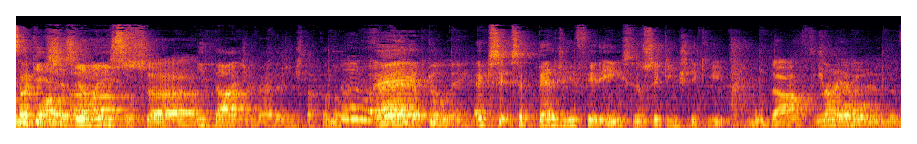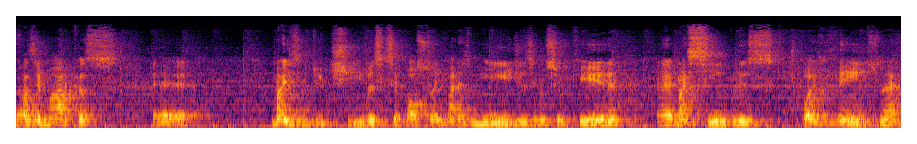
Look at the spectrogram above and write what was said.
Sabe o que, que se chama isso? Nossa. Idade, velho. A gente tá ficando Não, velho é, porque eu- também. é que você perde referências. Eu sei que a gente tem que mudar o futebol, Não, é- é verdade. fazer marcas é, mais intuitivas, que você possa usar em várias mídias e não sei o que, né? É, mais simples, que, tipo a Juventus, né?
